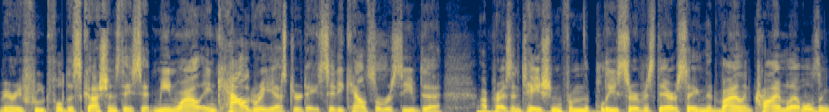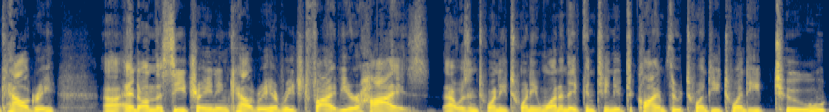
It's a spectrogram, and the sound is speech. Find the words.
very fruitful discussions, they said. Meanwhile, in Calgary yesterday, City Council received a, a presentation from the police service there saying that violent crime levels in Calgary uh, and on the C train in Calgary have reached five year highs. That was in 2021, and they've continued to climb through 2022.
